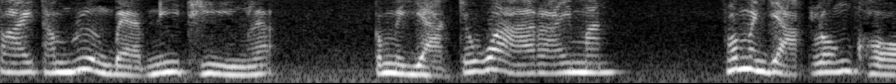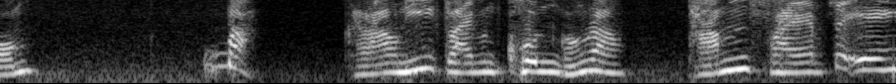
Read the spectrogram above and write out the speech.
ทรายทำเรื่องแบบนี้ทิ้งแล้ว ก็ไม่อยากจะว่าอะไรมัน เพราะมันอยากลองของบ้าคราวนี้กลายเป็นคนของเราทำแสบซะเอง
